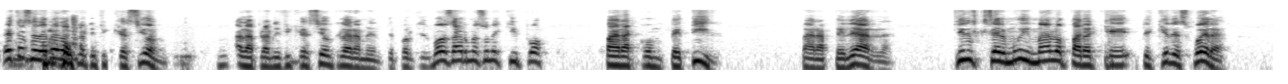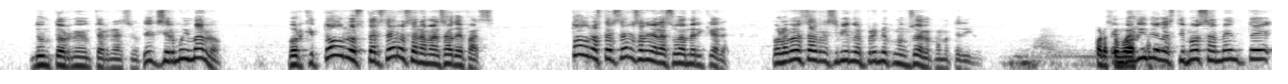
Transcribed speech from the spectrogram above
Esto se debe a la planificación, a la planificación claramente, porque vos armas un equipo para competir, para pelearla. Tienes que ser muy malo para que te quedes fuera de un torneo internacional. Tienes que ser muy malo, porque todos los terceros han avanzado de fase. Todos los terceros han ido a la Sudamericana. Por lo menos están recibiendo el premio consuelo, como te digo. Por En. Bolivia, lastimosamente,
